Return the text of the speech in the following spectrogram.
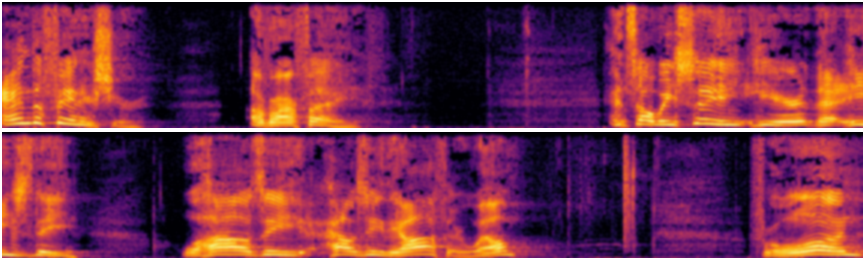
and the finisher of our faith. And so we see here that he's the, well, how's he, how's he the author? Well, for one,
